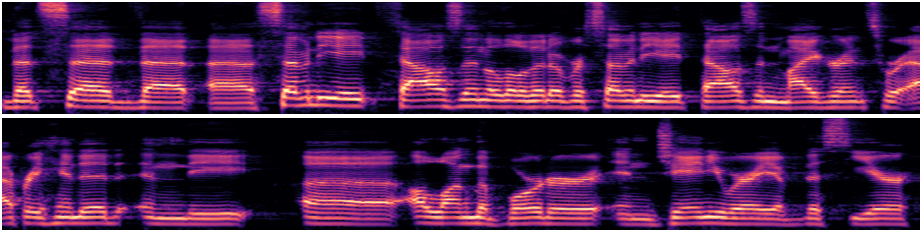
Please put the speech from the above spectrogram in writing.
that said that uh, 78,000, a little bit over 78,000 migrants were apprehended in the uh, along the border in January of this year.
